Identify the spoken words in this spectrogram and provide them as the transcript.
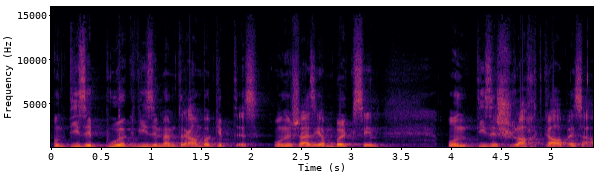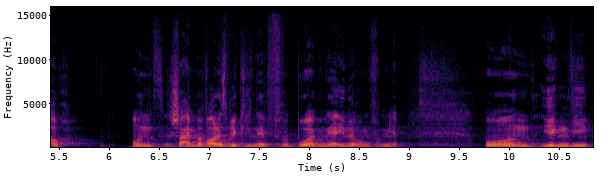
und diese Burg, wie sie in meinem Traum war, gibt es. Ohne Scheiß, ich habe ein Bild gesehen. Und diese Schlacht gab es auch. Und scheinbar war das wirklich eine verborgene Erinnerung von mir. Und irgendwie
